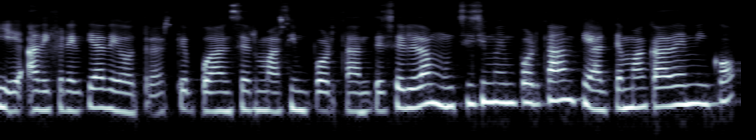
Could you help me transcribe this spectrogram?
y a diferencia de otras que puedan ser más importantes. Se le da muchísima importancia al tema académico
